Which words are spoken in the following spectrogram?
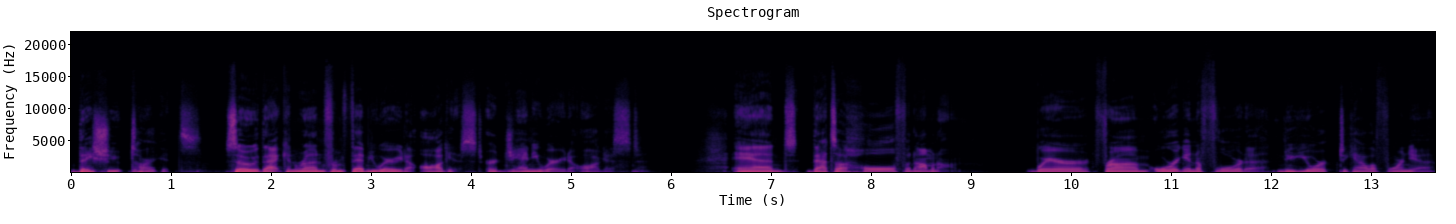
they shoot targets. So that can run from February to August or January to August. And that's a whole phenomenon where from Oregon to Florida, New York to California,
